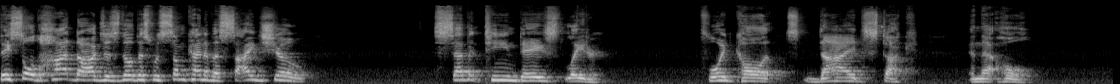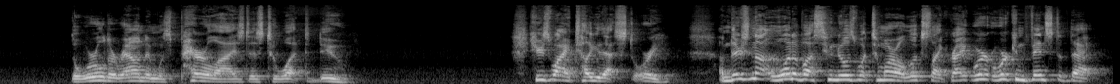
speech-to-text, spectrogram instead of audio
They sold hot dogs as though this was some kind of a sideshow. 17 days later, Floyd Collins died stuck in that hole. The world around him was paralyzed as to what to do. Here's why I tell you that story. Um, there's not one of us who knows what tomorrow looks like, right? We're, we're convinced of that.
